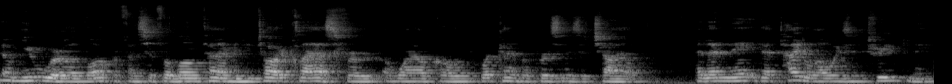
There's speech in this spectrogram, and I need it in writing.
Know, you were a law professor for a long time and you taught a class for a while called What Kind of a Person is a Child? And that, na- that title always intrigued me.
